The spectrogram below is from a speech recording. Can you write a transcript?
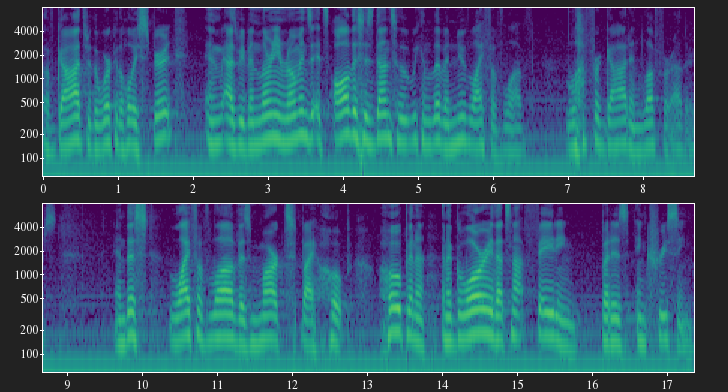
of God through the work of the Holy Spirit. And as we've been learning in Romans, it's all this is done so that we can live a new life of love love for God and love for others. And this life of love is marked by hope hope in a, in a glory that's not fading, but is increasing.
